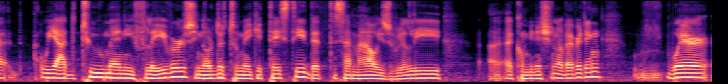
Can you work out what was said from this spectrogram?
Uh, we add too many flavors in order to make it tasty. That somehow is really a, combination of everything. Where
